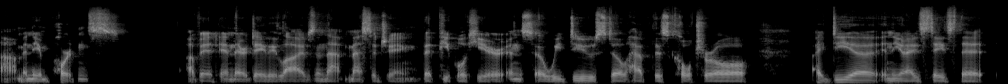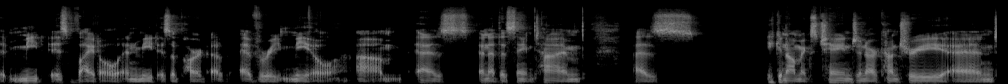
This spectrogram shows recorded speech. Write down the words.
um, and the importance of it in their daily lives and that messaging that people hear. And so we do still have this cultural idea in the United States that, that meat is vital and meat is a part of every meal. Um, as and at the same time, as economics change in our country and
